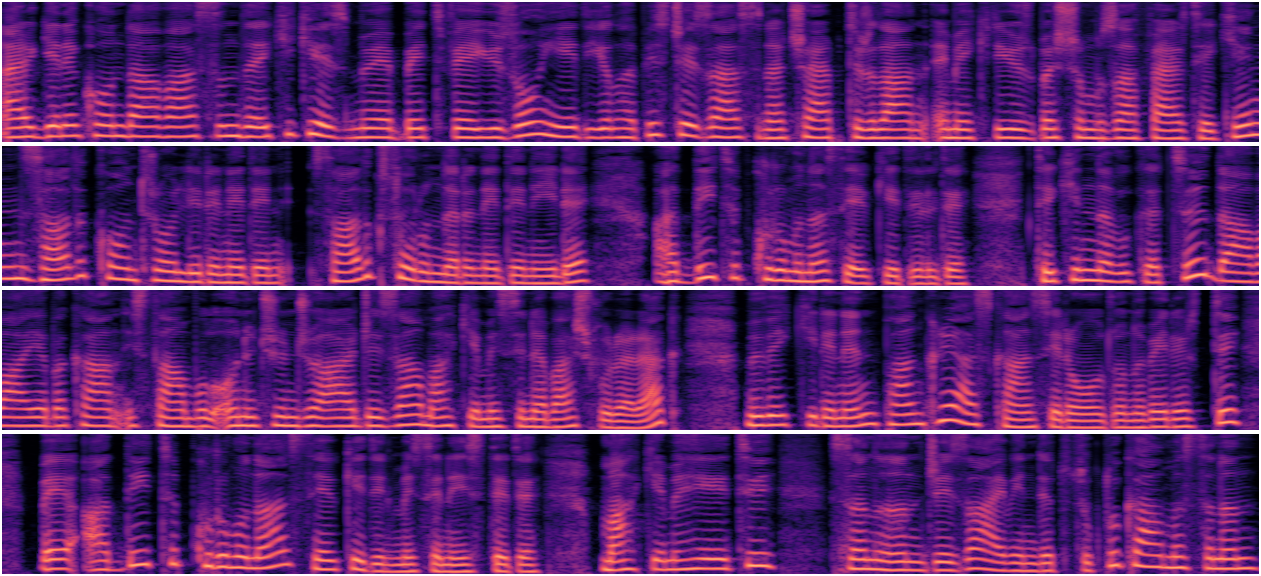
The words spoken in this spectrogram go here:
Ergenekon davasında iki kez müebbet ve 117 yıl hapis cezasına çarptırılan emekli yüzbaşı Muzaffer Tekin, sağlık kontrolleri nedeni, sağlık sorunları nedeniyle Adli Tıp Kurumu'na sevk edildi. Tekin'in avukatı davaya bakan İstanbul 13. Ağır Ceza Mahkemesi'ne başvurarak müvekkilinin pankreas kanseri olduğunu belirtti ve Adli Tıp Kurumu'na sevk edilmesini istedi. Mahkeme heyeti sanığın cezaevinde tutuklu kalmasının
